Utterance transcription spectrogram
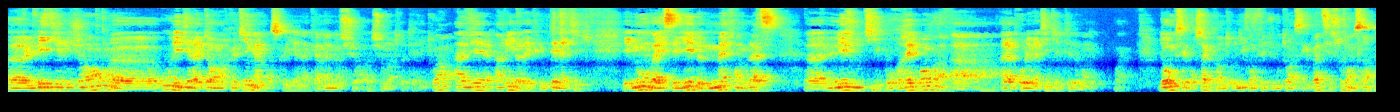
euh, les dirigeants euh, ou les directeurs marketing, hein, parce qu'il y en a quand même sur, sur notre territoire, arrivent avec une thématique et nous, on va essayer de mettre en place euh, les outils pour répondre à, à la problématique qui était demandée. Donc c'est pour ça que quand on dit qu'on fait du mouton à 5 pattes, c'est souvent ça.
